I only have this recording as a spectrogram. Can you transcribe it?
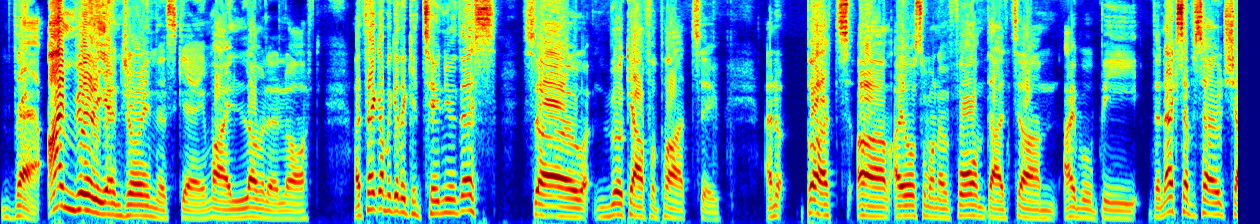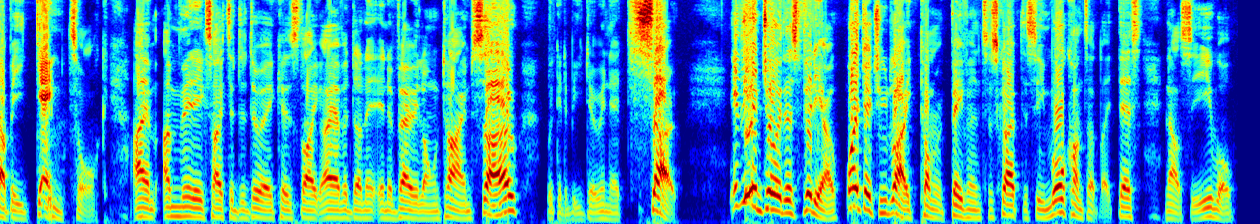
there. I'm really enjoying this game. I love it a lot. I think I'm going to continue this, so look out for part two. And but um, I also want to inform that um, I will be the next episode shall be game talk. I'm I'm really excited to do it because like I haven't done it in a very long time, so we're going to be doing it. So if you enjoyed this video, why don't you like, comment, favorite, and subscribe to see more content like this, and I'll see you all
